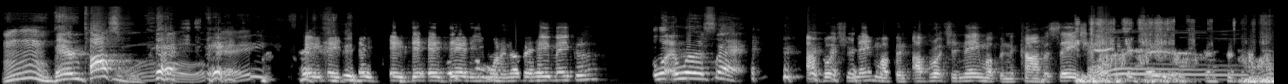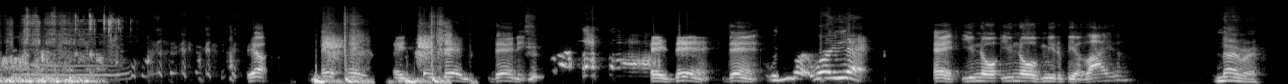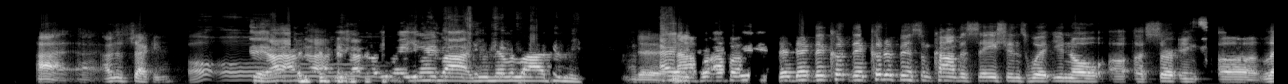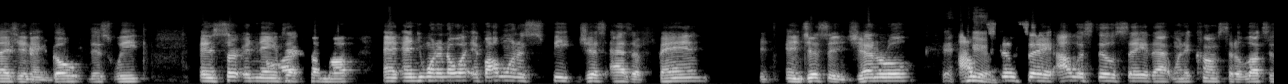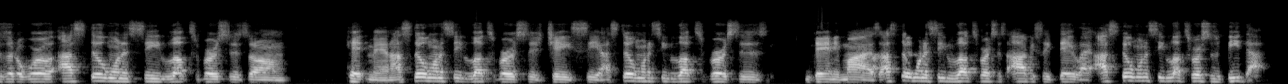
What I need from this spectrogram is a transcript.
Mm, very possible. Oh, okay. hey, hey, hey, hey, hey, Danny, you want another haymaker? Where, where is that? I brought your name up and I brought your name up in the conversation. yeah. Hey, hey, hey, hey, Dan, Danny. Hey, Dan, Dan. Where, where you at? Hey, you know, you know of me to be a liar. Never. All right, all right. I'm just checking. oh. Yeah, I, I, I, you, ain't, you ain't lied. You never lied to me. Yeah. Hey, nah, bro, bro, there, there, there, could there could have been some conversations with you know a, a certain uh, legend and goat this week, and certain names right. that come up. And and you want to know what? If I want to speak just as a fan, and just in general, I would still say I would still say that when it comes to the Luxes of the world, I still want to see Lux versus um Hitman. I still want to see Lux versus JC. I still want to see Lux versus Danny Myers. I still want to see Lux versus obviously Daylight. I still want to see Lux versus B Dot.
